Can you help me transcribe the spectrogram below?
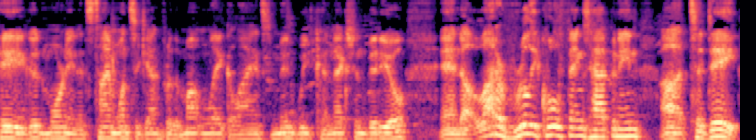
Hey, good morning. It's time once again for the Mountain Lake Alliance midweek connection video. And a lot of really cool things happening uh, today.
